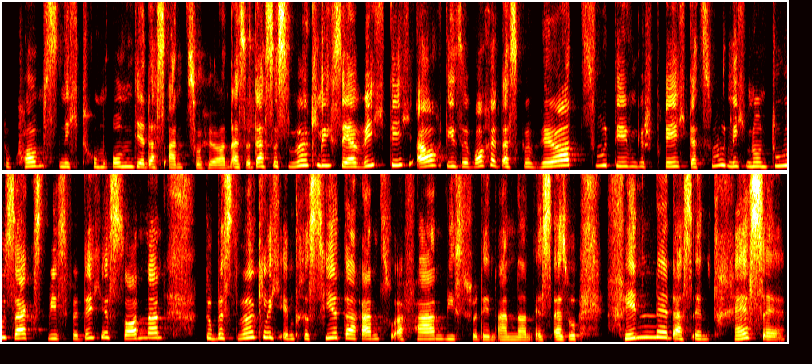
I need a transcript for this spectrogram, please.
du kommst nicht drum rum, dir das anzuhören. Also das ist wirklich sehr wichtig, auch diese Woche. Das gehört zu dem Gespräch dazu. Nicht nur du sagst, wie es für dich ist, sondern du bist wirklich interessiert daran zu erfahren, wie es für den anderen ist. Also finde das Interesse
